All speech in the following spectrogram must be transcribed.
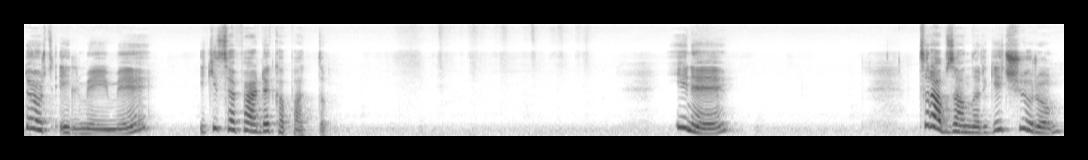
4 ilmeğimi iki seferde kapattım. Yine Trabzanları geçiyorum.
